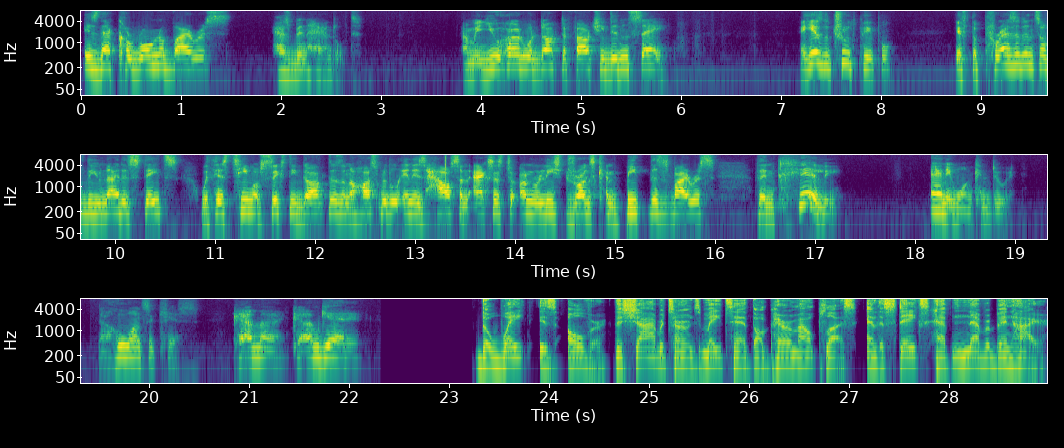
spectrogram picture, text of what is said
is that coronavirus has been handled. I mean, you heard what Dr. Fauci didn't say. And here's the truth, people. If the President of the United States, with his team of 60 doctors and a hospital in his house and access to unreleased drugs, can beat this virus, then clearly anyone can do it. Now, who wants a kiss? Come on, come get it. The wait is over. The Chi returns May 10th on Paramount Plus, and the stakes have never been higher.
